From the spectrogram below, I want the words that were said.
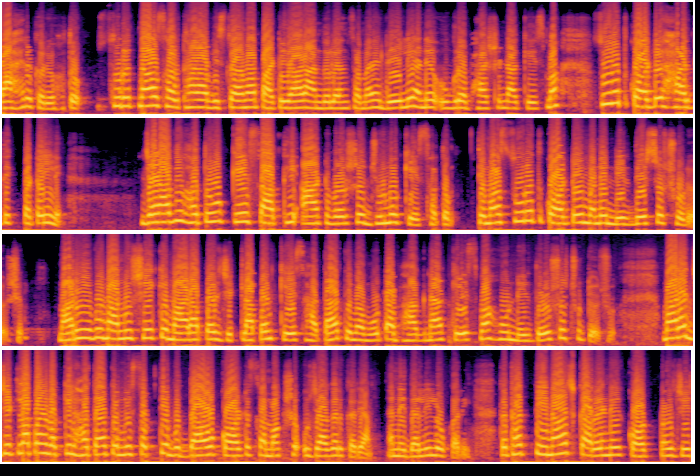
જાહેર કર્યો હતો. સુરતના સરથાણા વિસ્તારમાં પાટીદાર આંદોલન સમયે રેલી અને ઉગ્ર ભાષણના કેસમાં સુરત કોર્ટે હાર્દિક પટેલને જણાવ્યું હતું કે સાતથી આઠ વર્ષ જૂનો કેસ હતો. તેમાં સુરત કોર્ટે મને નિર્દેશ છોડ્યો છે. મારું એવું માનવું છે કે મારા પર જેટલા પણ કેસ હતા, તેમાં મોટા ભાગના કેસમાં હું નિર્દોષ છૂટ્યો છું. મારા જેટલા પણ વકીલ હતા, તેમણે સત્ય મુદ્દાઓ કોર્ટ સમક્ષ ઉજાગર કર્યા અને દલીલો કરી. તથા તેના જ કારણે કોર્ટનો જે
